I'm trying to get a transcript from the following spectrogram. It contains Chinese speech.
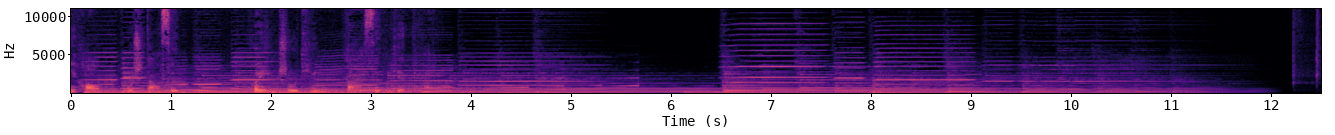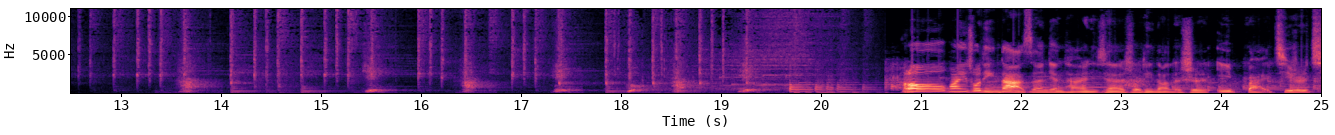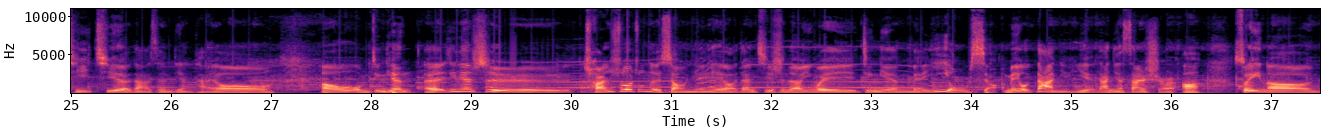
你好，我是大森，欢迎收听大森电台。欢迎收听大森电台。你现在收听到的是一百七十七期的大森电台哦。好，我们今天，哎，今天是传说中的小年夜哦，但其实呢，因为今年没有小，没有大年夜，大年三十啊，所以呢。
